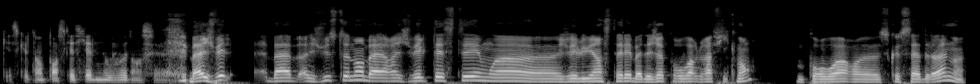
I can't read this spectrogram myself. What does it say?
Qu'est-ce que t'en penses Qu'est-ce qu'il y a de nouveau dans ce Bah je vais bah, bah, justement bah je vais le tester moi euh, je vais lui installer bah déjà pour voir graphiquement pour voir euh, ce que ça donne.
